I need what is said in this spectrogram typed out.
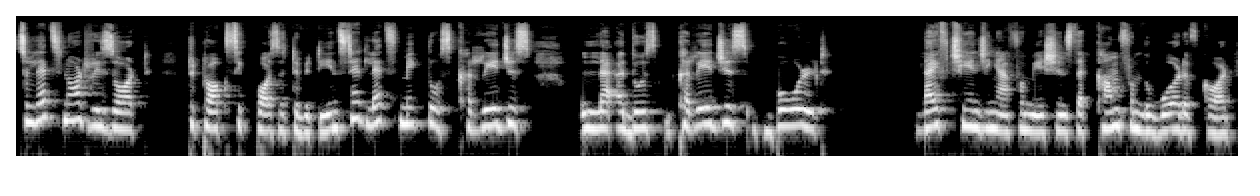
So let's not resort to toxic positivity. Instead, let's make those courageous, those courageous, bold, life changing affirmations that come from the word of God.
